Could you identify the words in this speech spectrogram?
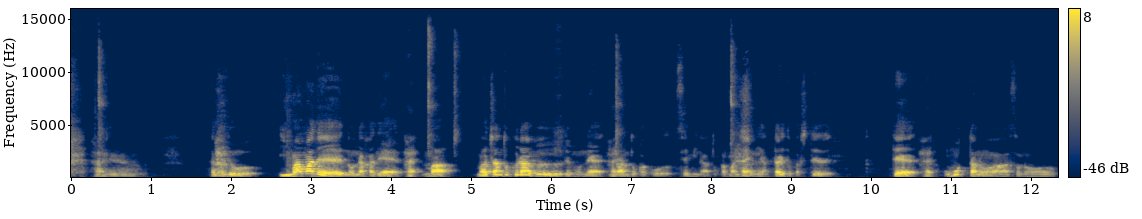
はい。うん。だけど、今までの中で、はいまあ、マーチャントクラブでもね、はい何度かこう、セミナーとか、まあはい一緒にやったりとかして。思ったのは、その、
